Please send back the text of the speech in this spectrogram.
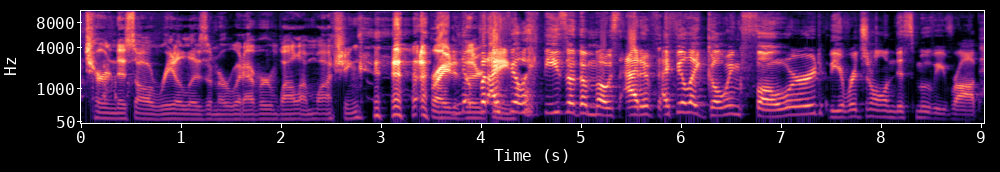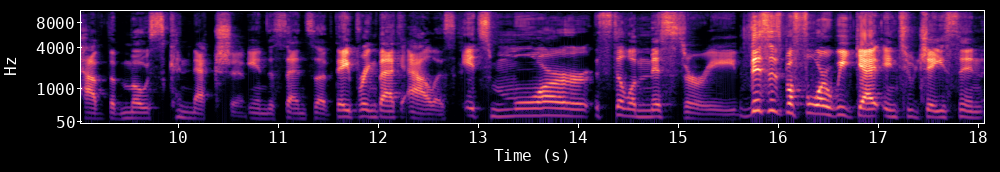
turn this all realism or whatever while I'm watching right, No, but I feel like these are the most out of. I feel like going forward, the original and this movie, Rob, have the most connection in the sense of they bring back Alice. It's more still a mystery. This is before we get into Jason,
